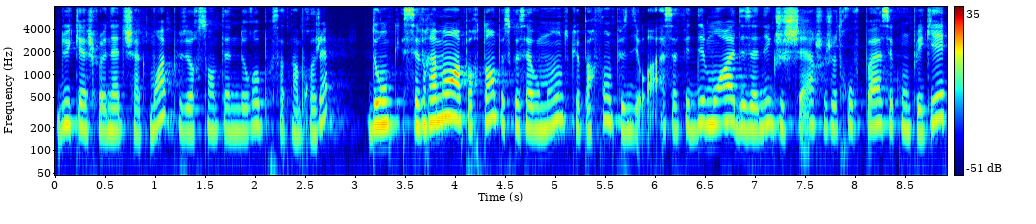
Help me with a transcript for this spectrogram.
du cash flow net chaque mois, plusieurs centaines d'euros pour certains projets. Donc c'est vraiment important parce que ça vous montre que parfois on peut se dire ça fait des mois, des années que je cherche, je trouve pas, c'est compliqué.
